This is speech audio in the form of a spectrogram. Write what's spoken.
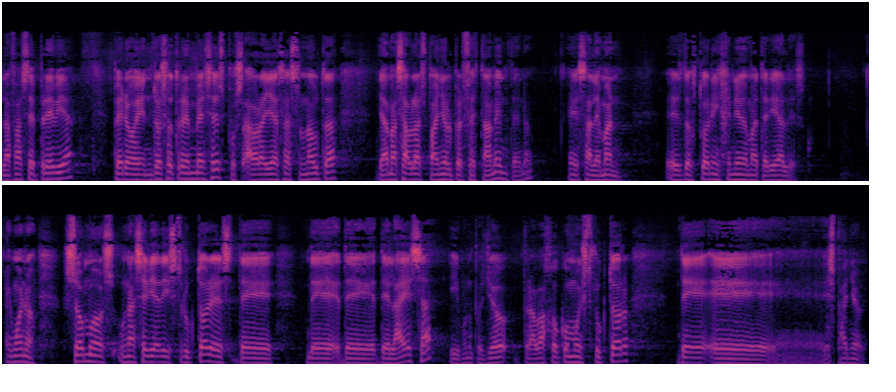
la fase previa, pero en dos o tres meses, pues ahora ya es astronauta y además habla español perfectamente, ¿no? Es alemán, es doctor en ingeniero de materiales. Y bueno, somos una serie de instructores de, de la ESA y bueno, pues yo trabajo como instructor de eh, español.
